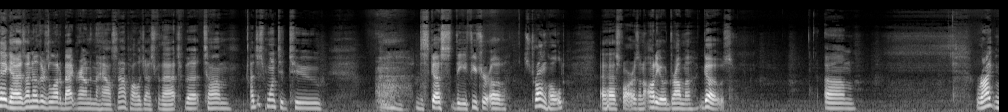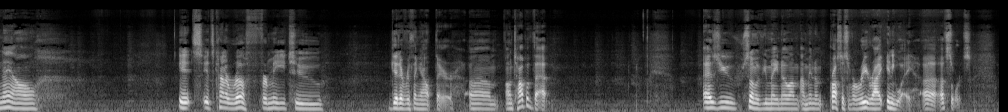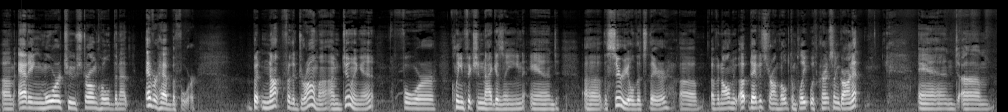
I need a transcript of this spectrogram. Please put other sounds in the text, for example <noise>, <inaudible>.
Hey guys, I know there's a lot of background in the house, and I apologize for that, but um, I just wanted to uh, discuss the future of Stronghold as far as an audio drama goes. Um, right now, it's it's kind of rough for me to get everything out there. Um, on top of that, as you some of you may know, I'm I'm in a process of a rewrite anyway, uh, of sorts, um, adding more to Stronghold than I ever have before, but not for the drama. I'm doing it for Clean Fiction magazine and uh, the serial that's there uh, of an all new updated Stronghold, complete with Crimson Garnet and um,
